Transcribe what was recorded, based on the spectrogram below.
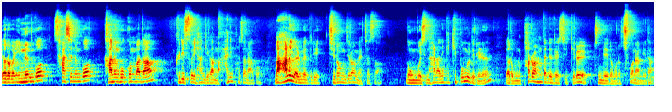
여러분 있는 곳, 사시는 곳, 가는 곳곳마다 그리스도의 향기가 많이 퍼져나고 많은 열매들이 지렁지렁 맺혀서 농부이신 하나님께 기쁨을 드리는 여러분 8월 한 달이 될 수 있기를 주님의 이름으로 축원합니다.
